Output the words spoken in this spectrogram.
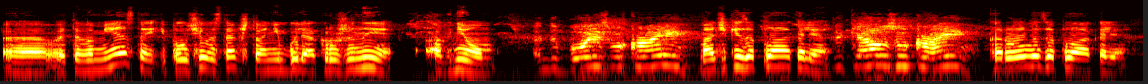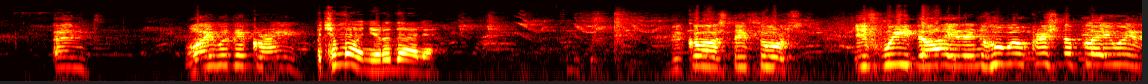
э, этого места, и получилось так, что они были окружены огнем. And the boys were crying, Мальчики заплакали, the cows were crying, коровы заплакали. and why were they crying? Почему они рыдали? Because they thought, if we die, then who will Krishna play with?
